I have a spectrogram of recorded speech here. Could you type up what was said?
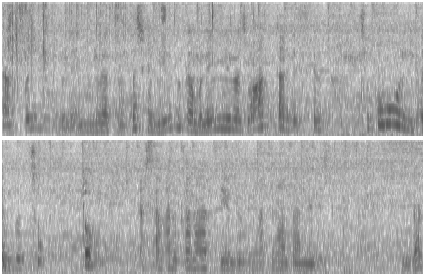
アップルミルクの練乳ラテは確かにミルク感も練乳の味はあったんですけどチョコボールに比べるとちょっと下がるかなっていう部分があったのは残念でしただ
